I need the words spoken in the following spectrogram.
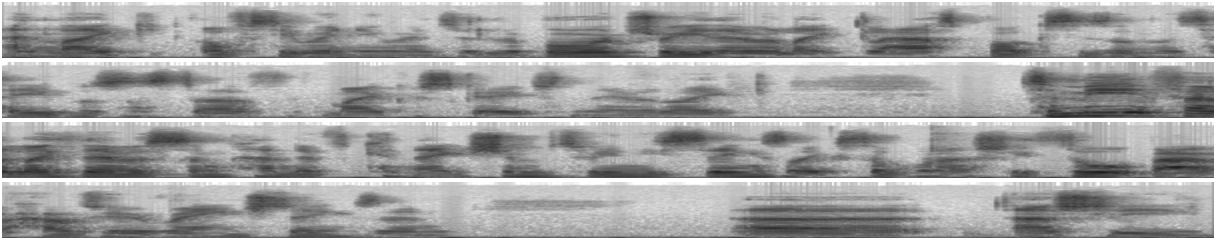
and like obviously when you went to the laboratory, there were like glass boxes on the tables and stuff with microscopes, and they were like to me it felt like there was some kind of connection between these things like someone actually thought about how to arrange things and uh, actually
